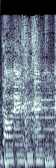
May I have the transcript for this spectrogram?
don't ask.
